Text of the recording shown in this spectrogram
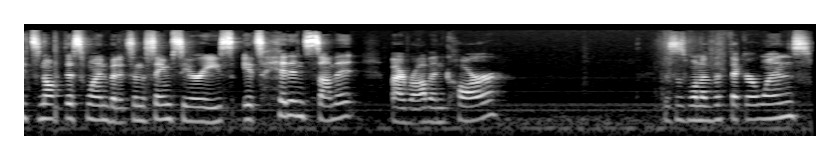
It's not this one, but it's in the same series. It's Hidden Summit by Robyn Carr. This is one of the thicker ones.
